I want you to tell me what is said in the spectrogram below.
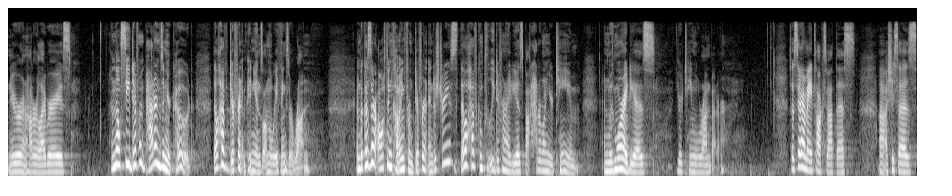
newer and hotter libraries, and they'll see different patterns in your code. They'll have different opinions on the way things are run. And because they're often coming from different industries, they'll have completely different ideas about how to run your team and with more ideas, your team will run better. So Sarah Mei talks about this. Uh, she says,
